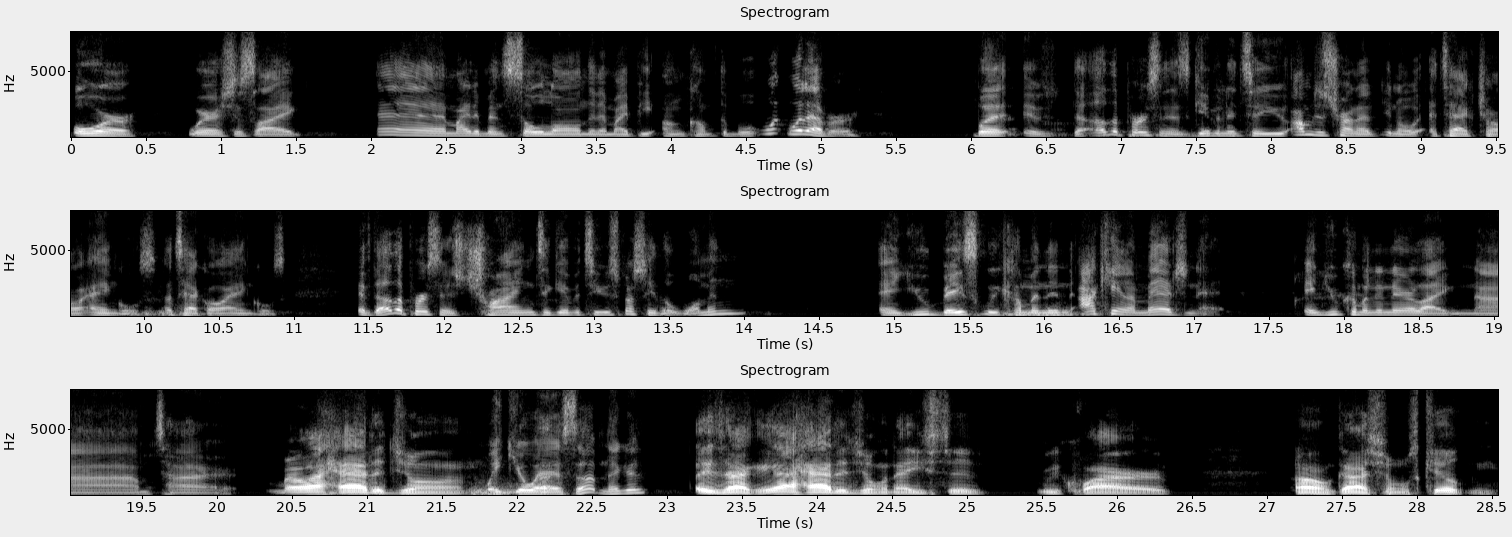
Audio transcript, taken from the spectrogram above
or where it's just like, eh, it might have been so long that it might be uncomfortable, Wh- whatever. But if the other person is giving it to you, I'm just trying to, you know, attack all angles, attack all angles. If the other person is trying to give it to you, especially the woman, and you basically coming in, I can't imagine that. And you coming in there like, nah, I'm tired. Bro, I had a John. Wake your ass up, nigga. Exactly. I had a John that used to require, oh gosh, almost killed me.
